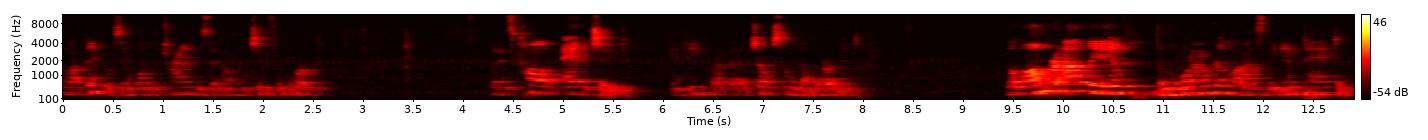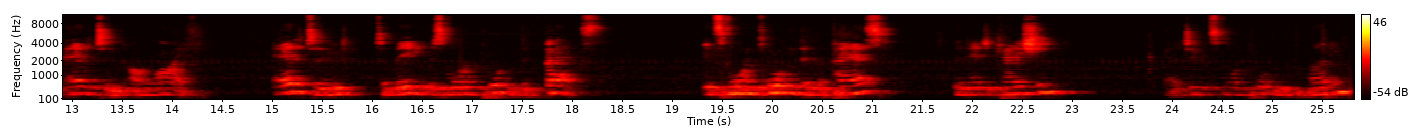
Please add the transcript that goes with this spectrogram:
well, I think it was in one of the trainings that I went to for work. But it's called Attitude, and he, uh, Chuck Swindoll wrote it. The longer I live, the more I realize the impact of attitude on life. Attitude, to me, is more important than facts. It's more important than the past, than education. Attitude is more important than money.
